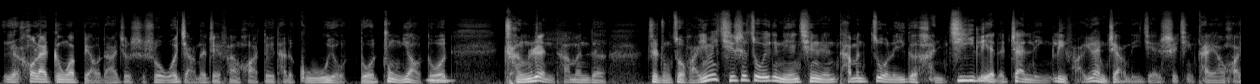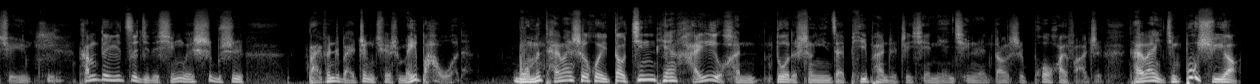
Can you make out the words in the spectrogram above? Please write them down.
也后来跟我表达，就是说我讲的这番话对他的鼓舞有多重要，多承认他们的。这种做法，因为其实作为一个年轻人，他们做了一个很激烈的占领立法院这样的一件事情。太阳花学运，他们对于自己的行为是不是百分之百正确是没把握的。我们台湾社会到今天还有很多的声音在批判着这些年轻人当时破坏法治。台湾已经不需要，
